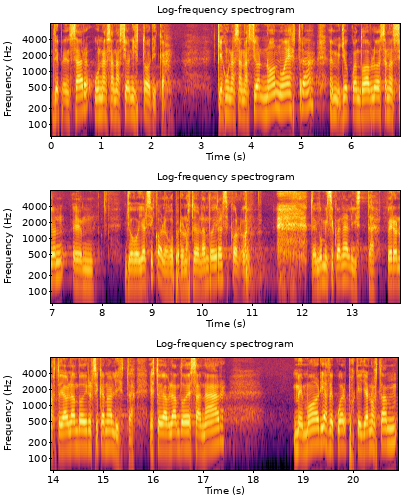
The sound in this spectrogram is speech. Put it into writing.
de pensar una sanación histórica, que es una sanación no nuestra. Em, yo cuando hablo de sanación, em, yo voy al psicólogo, pero no estoy hablando de ir al psicólogo. Tengo mi psicoanalista, pero no estoy hablando de ir al psicoanalista. Estoy hablando de sanar memorias de cuerpos que ya no están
